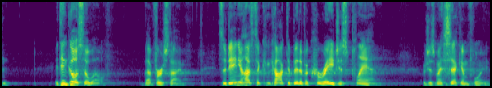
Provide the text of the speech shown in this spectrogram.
It didn't go so well that first time. So Daniel has to concoct a bit of a courageous plan, which is my second point.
